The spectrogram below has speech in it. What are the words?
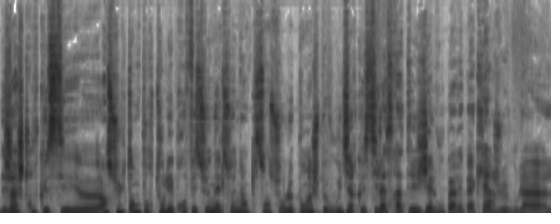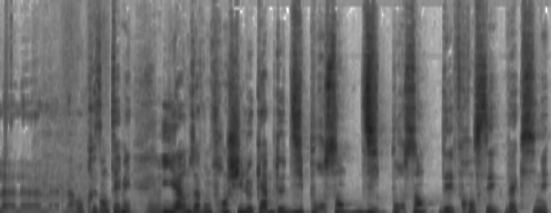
Déjà, je trouve que c'est euh, insultant pour tous les professionnels soignants qui sont sur le pont. Et je peux vous dire que si la stratégie, elle vous paraît pas claire, je vais vous la, la, la, la représenter. Mais mmh. hier, nous avons franchi le cap de 10%, 10% des Français vaccinés.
